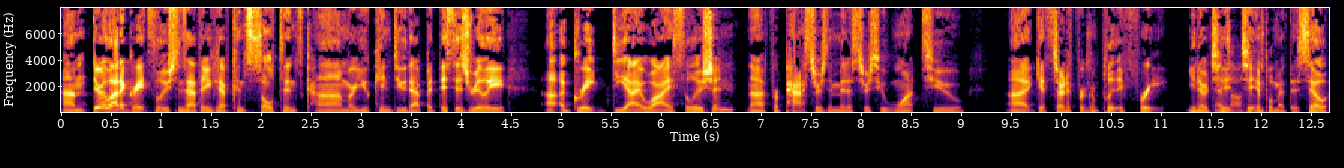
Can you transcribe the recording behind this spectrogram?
Um, there are a lot of great solutions out there. You can have consultants come or you can do that. But this is really uh, a great DIY solution uh, for pastors and ministers who want to uh, get started for completely free, you know, to, awesome. to implement this. So,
